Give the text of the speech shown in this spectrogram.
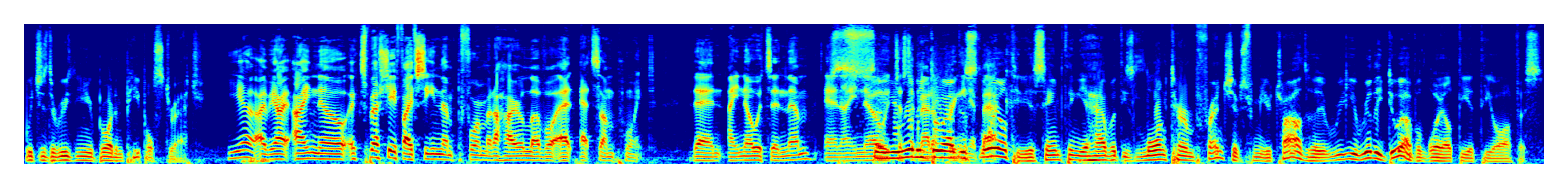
which is the reason you brought in People Stretch. Yeah, I mean, I, I know, especially if I've seen them perform at a higher level at, at some point, then I know it's in them, and I know so it's you really do have this loyalty, the same thing you have with these long-term friendships from your childhood. You really do have a loyalty at the office.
